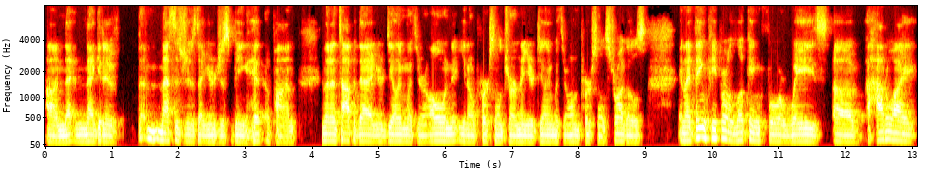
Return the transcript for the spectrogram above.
uh, ne- negative messages that you're just being hit upon. And then on top of that, you're dealing with your own, you know, personal journey, you're dealing with your own personal struggles. And I think people are looking for ways of how do I,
